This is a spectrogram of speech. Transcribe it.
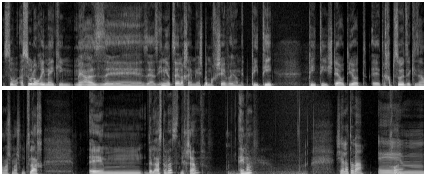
עשו, עשו לו רימייקים מאז אה, זה, אז אם יוצא לכם, יש במחשב היום את PT, PT, שתי האותיות, אה, תחפשו את זה כי זה ממש ממש מוצלח. אה, The Last of Us נחשב? אימה? שאלה טובה. נכון. אמ,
